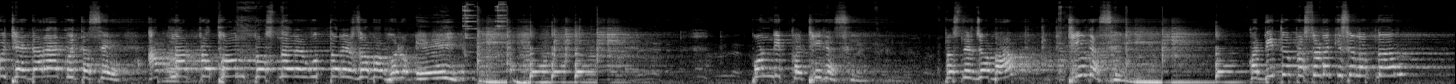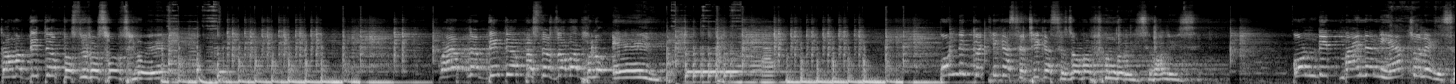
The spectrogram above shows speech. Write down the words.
উঠে দাঁড়ায় কইতাছে, আপনার প্রথম প্রশ্নের উত্তরের জবাব হলো এই। পণ্ডিত কয়, ঠিক আছে। প্রশ্নের জবাব, ঠিক আছে। দ্বিতীয় প্রশ্নটা কি ছিল আপনার? প্রশ্নটা সব ছিল এই আপনার দ্বিতীয় প্রশ্নের জবাব হলো এই। পণ্ডিত ঠিক আছে ঠিক আছে, জবাব সুন্দর হয়েছে ভালো হয়েছে পণ্ডিত মাইনা নিয়ে চলে গেছে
